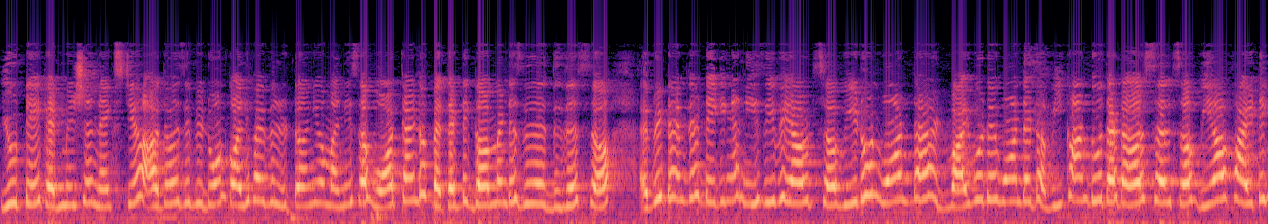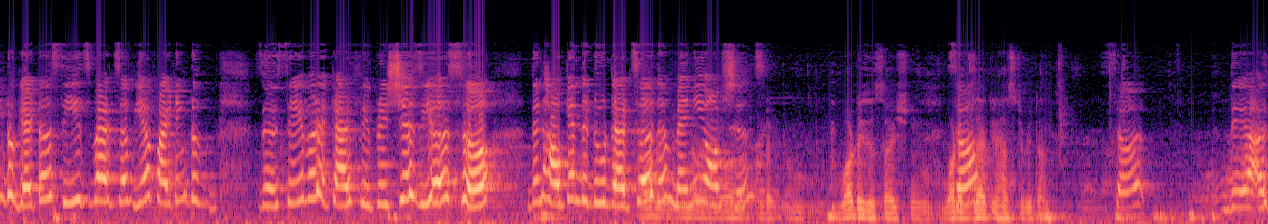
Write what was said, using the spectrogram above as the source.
you take admission next year. Otherwise if you don't qualify we'll return your money. Sir what kind of pathetic government is this, this sir? Every time they're taking an easy way out sir we don't want that. Why would they want that? We can't do that ourselves sir. We are fighting to get our seats back sir. We are fighting to uh, save our precious years sir. Then how can they do that sir? There are many options. What is your suggestion? What Sir? exactly has to be done? Sir, they are,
